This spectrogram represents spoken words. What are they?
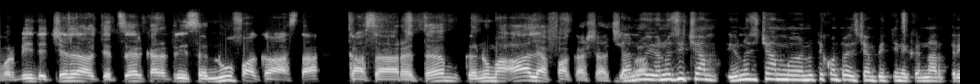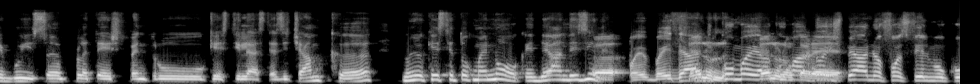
vorbim de celelalte țări care ar trebui să nu facă asta ca să arătăm că numai alea fac așa ceva. Dar nu, eu nu ziceam, eu nu ziceam, uh, nu te contraziceam pe tine că n-ar trebui să plătești pentru chestiile astea. Ziceam că nu e o chestie tocmai nouă, că e de ani de zile. Uh, Păi, băi, de Felul- ani, cum băi, felul acum în care- 12 ani a fost filmul cu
